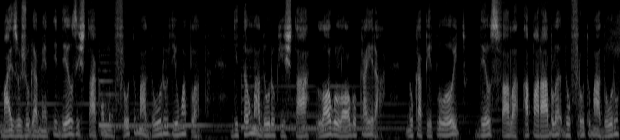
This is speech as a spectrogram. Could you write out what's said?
Mas o julgamento de Deus está como um fruto maduro de uma planta. De tão maduro que está, logo logo cairá. No capítulo 8, Deus fala a parábola do fruto maduro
